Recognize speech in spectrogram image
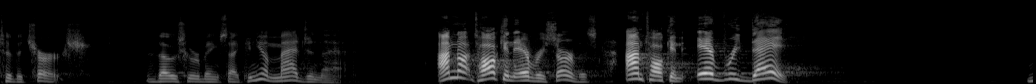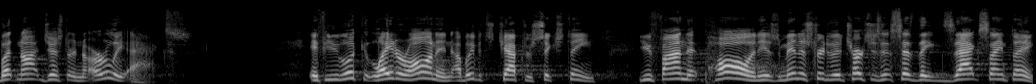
to the church those who are being saved. Can you imagine that? I'm not talking every service, I'm talking every day. But not just in the early acts. If you look later on in, I believe it's chapter 16, you find that Paul in his ministry to the churches, it says the exact same thing.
